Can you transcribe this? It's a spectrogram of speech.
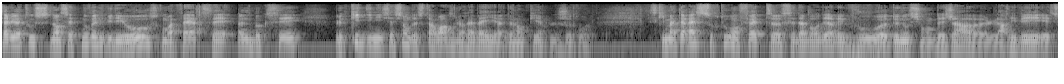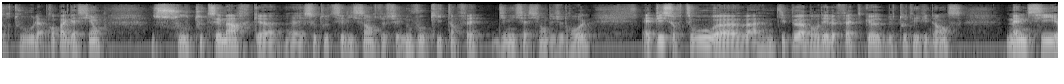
Salut à tous, dans cette nouvelle vidéo, ce qu'on va faire c'est unboxer le kit d'initiation de Star Wars Le Réveil de l'Empire, le jeu de rôle. Ce qui m'intéresse surtout en fait, c'est d'aborder avec vous euh, deux notions. Déjà euh, l'arrivée et surtout la propagation sous toutes ces marques euh, et sous toutes ces licences de ces nouveaux kits en fait d'initiation des jeux de rôle. Et puis surtout un petit peu aborder le fait que de toute évidence, même si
